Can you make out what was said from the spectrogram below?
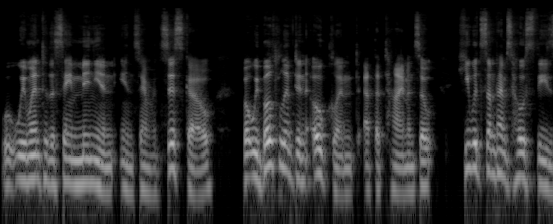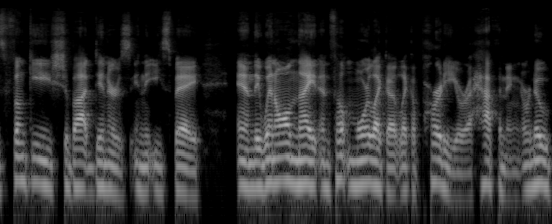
We went to the same minyan in San Francisco, but we both lived in Oakland at the time. And so he would sometimes host these funky Shabbat dinners in the East Bay and they went all night and felt more like a like a party or a happening or no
